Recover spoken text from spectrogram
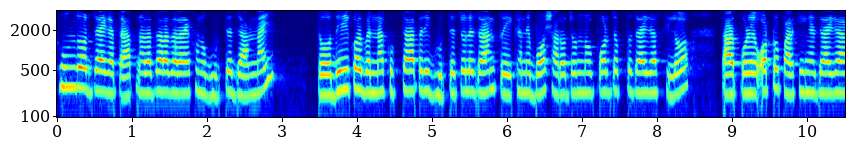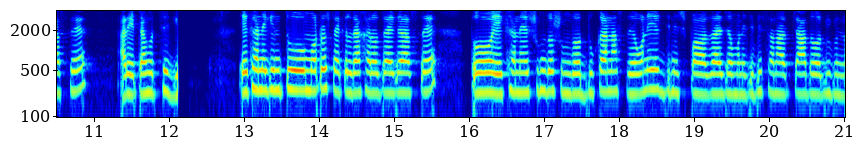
সুন্দর জায়গাটা, আপনারা যারা যারা এখনও ঘুরতে যান নাই তো দেরি করবেন না, খুব তাড়াতাড়ি ঘুরতে চলে যান। তো এখানে বসারও জন্য পর্যাপ্ত জায়গা ছিল। তারপরে অটো পার্কিং এর জায়গা আছে। আর এটা হচ্ছে এখানে কিন্তু মোটরসাইকেল রাখারও জায়গা আছে। তো এখানে সুন্দর সুন্দর দোকান আছে। অনেক জিনিস পাওয়া যায়, যেমন এই যে বিছানার চাদর, বিভিন্ন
